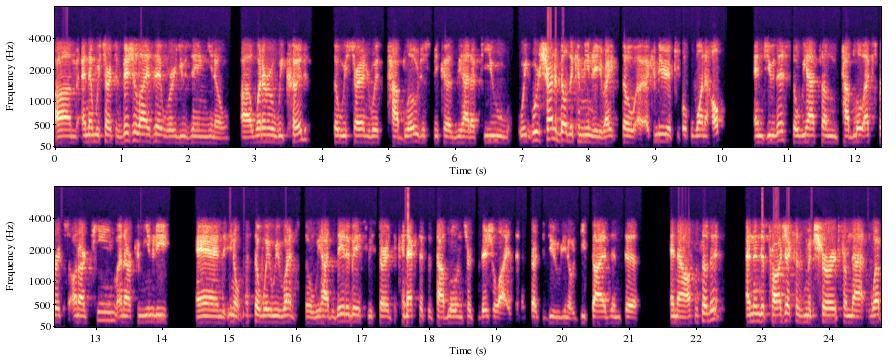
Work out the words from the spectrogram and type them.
Um, and then we started to visualize it. We're using, you know, uh, whatever we could. So we started with Tableau just because we had a few, we, we're trying to build a community, right? So a community of people who want to help and do this. So we had some Tableau experts on our team and our community. And, you know, that's the way we went. So we had the database, we started to connect it to Tableau and start to visualize it and start to do, you know, deep dives into analysis of it. And then the project has matured from that web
